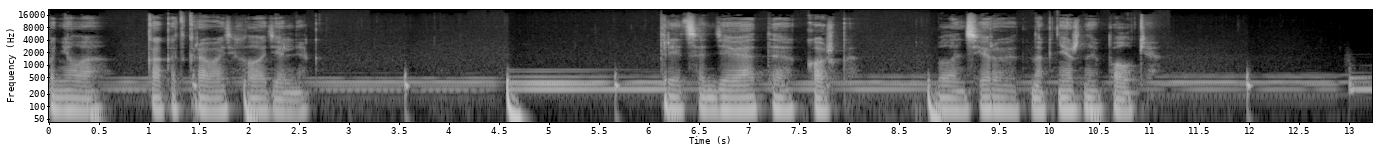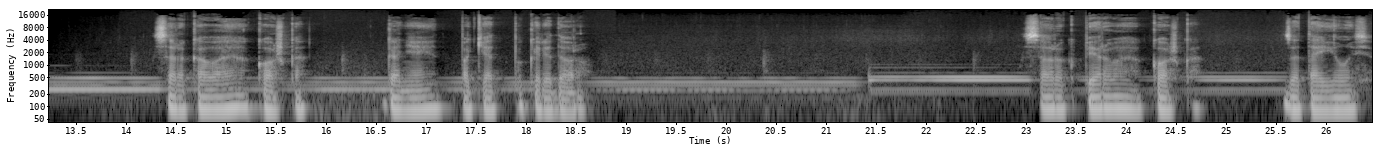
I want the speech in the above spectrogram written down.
поняла, как открывать холодильник. Тридцать девятая кошка балансирует на книжной полке. Сороковая кошка гоняет пакет по коридору. Сорок первая кошка затаилась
